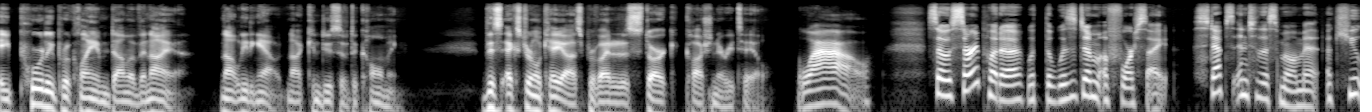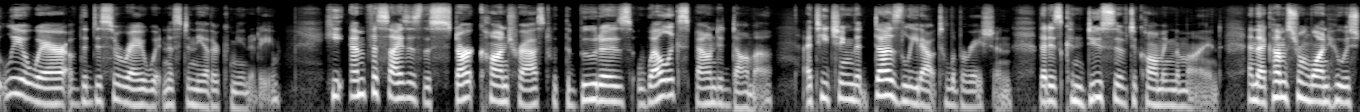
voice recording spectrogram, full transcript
a poorly proclaimed Dhamma Vinaya, not leading out, not conducive to calming. This external chaos provided a stark cautionary tale. Wow. So Sariputta, with the wisdom of foresight, steps into this moment acutely aware of the disarray witnessed in the other community. He emphasizes the stark contrast with the Buddha's well-expounded Dhamma, a teaching that does lead out to liberation, that is conducive to calming the mind, and that comes from one who is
